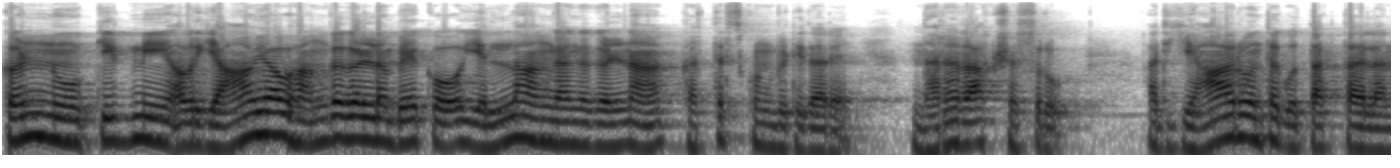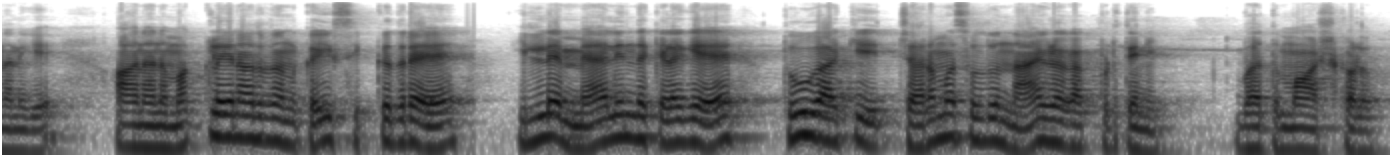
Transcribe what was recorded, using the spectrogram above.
ಕಣ್ಣು, ಕಿಡ್ನಿ, ಅವ್ರಿಗೆ ಯಾವ್ಯಾವ ಅಂಗಗಳನ್ನ ಬೇಕೋ ಎಲ್ಲ ಅಂಗಾಂಗಗಳನ್ನ ಕತ್ತರಿಸ್ಕೊಂಡು ಬಿಟ್ಟಿದ್ದಾರೆ ನರರಾಕ್ಷಸರು ಅದು ಯಾರು ಅಂತ ಗೊತ್ತಾಗ್ತಾ ಇಲ್ಲ ನನಗೆ. ಆ, ನನ್ನ ಮಕ್ಕಳೇನಾದರೂ ನನ್ನ ಕೈ ಸಿಕ್ಕಿದ್ರೆ ಇಲ್ಲೇ ಮೇಲಿಂದ ಕೆಳಗೆ ತೂಗಾಕಿ ಚರ್ಮ ಸುಲಿದು ನಾಯಿಗಳಿಗೆ ಹಾಕ್ಬಿಡ್ತೀನಿ. ಬದ್ಮಾಶ್ಗಳು.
